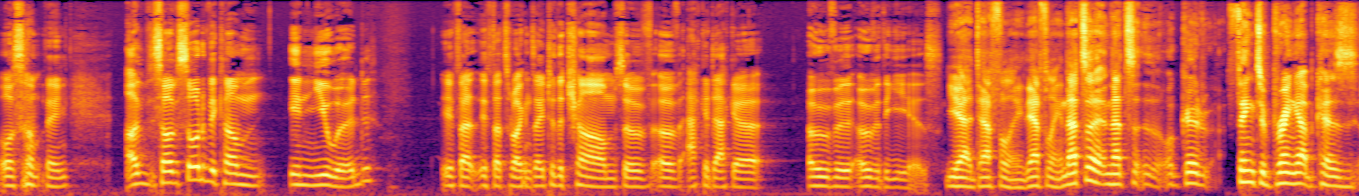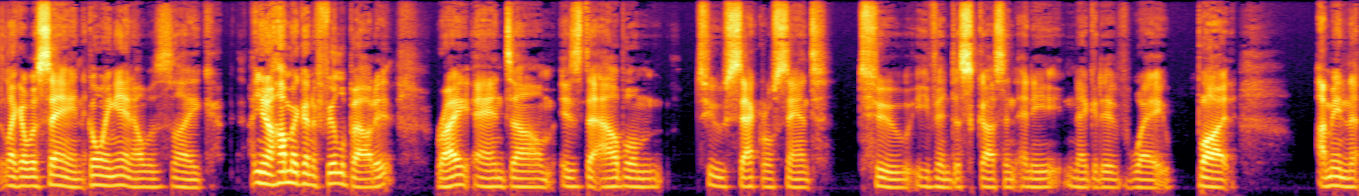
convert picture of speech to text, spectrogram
or something. I've, so I've sort of become inured, if that if that's what I can say, to the charms of of Acca Dacca over over the years. Yeah, definitely, definitely, and that's a and that's a good thing to bring up because, like I was saying, going in, I was like, you know, how am I going to feel about it, right? And um, is the album too sacrosanct to even discuss in any negative way. But I mean,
